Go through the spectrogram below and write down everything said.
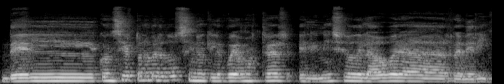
del concierto número 2, sino que les voy a mostrar el inicio de la obra Reverie.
